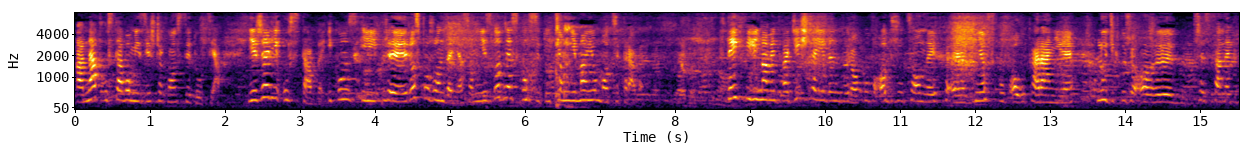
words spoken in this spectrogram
a nad ustawą jest jeszcze konstytucja. Jeżeli ustawy i, i e, rozporządzenia są niezgodne z konstytucją, nie mają mocy prawa. W tej chwili mamy 21 wyroków odrzuconych e, wniosków o ukaranie ludzi, którzy o, e, przez sanepid,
